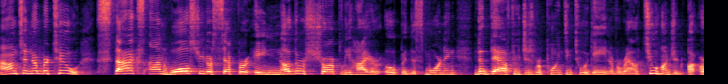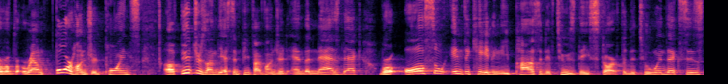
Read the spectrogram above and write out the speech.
On to number two. Stocks on Wall Street are set for another sharply higher open this morning. The Dow futures were pointing to a gain of around 200 uh, or around 400 points. Uh, futures on the S&P 500 and the Nasdaq were also indicating a positive Tuesday start for the two indexes.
